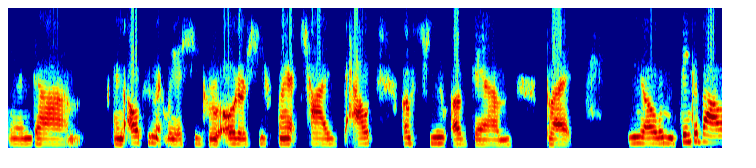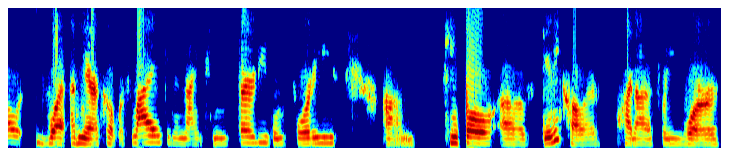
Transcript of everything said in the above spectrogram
And, um, and ultimately, as she grew older, she franchised out a few of them. But you know, when you think about what America was like in the 1930s and 40s, um, people of any color, quite honestly, were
